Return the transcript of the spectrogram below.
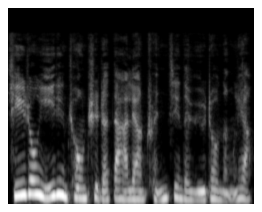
其中一定充斥着大量纯净的宇宙能量。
